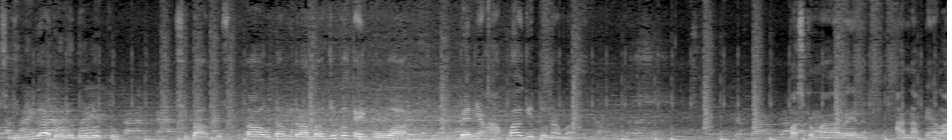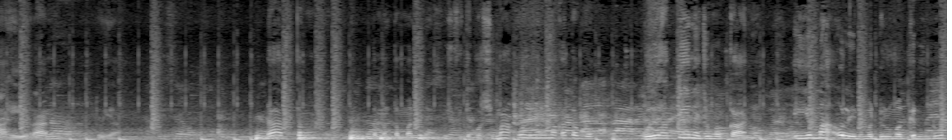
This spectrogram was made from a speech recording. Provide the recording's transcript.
si ini nggak dulu dulu tuh? Si bagus tahu dam drummer juga kayak gua. Bandnya apa gitu namanya? Pas kemarin anaknya lahiran tuh ya dateng. Kata gue si Maul ini mah kata gue gue liatin aja mukanya. Iya Maul ini mah dulu mah gendut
